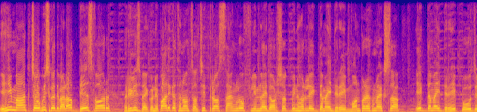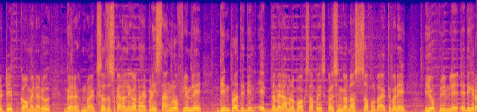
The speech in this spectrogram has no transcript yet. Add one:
यही माघ चौबिस गतिबाट देशभर रिलिज भएको नेपाली कथानक चलचित्र साङ्लो फिल्मलाई दर्शकबिनहरूले एकदमै धेरै मन पराइराख्नु भएको छ। एकदमै धेरै पोजिटिभ कमेन्टहरू गरिराख्नु भएको छ। जसको कारणले गर्दाखेरि पनि साङ्लो फिल्मले दिन प्रतिदिन एकदमै राम्रो बक्स अफिस कलेक्सन गर्न सफल भएको थियो भने यो फिल्मले यतिखेर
